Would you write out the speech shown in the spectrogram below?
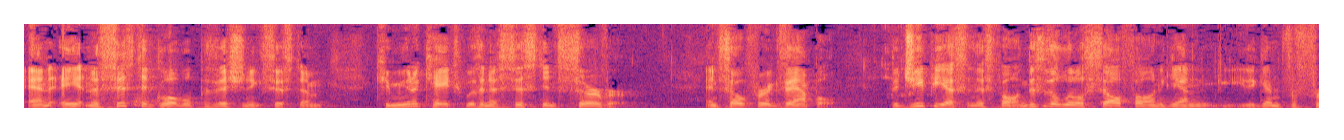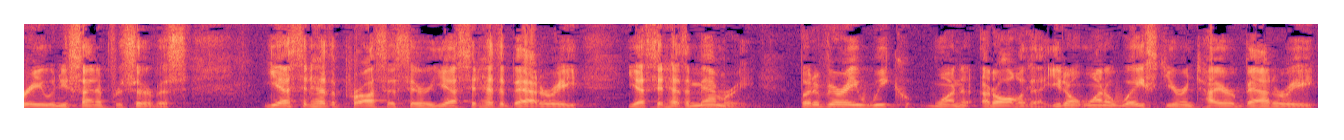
And a, an assisted global positioning system communicates with an assistant server. And so, for example, the GPS in this phone, this is a little cell phone, again, you get them for free when you sign up for service. Yes, it has a processor. Yes, it has a battery. Yes, it has a memory. But a very weak one at all of that. You don't want to waste your entire battery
